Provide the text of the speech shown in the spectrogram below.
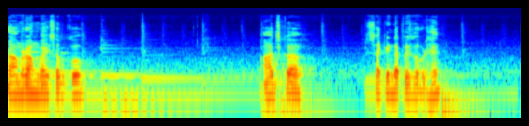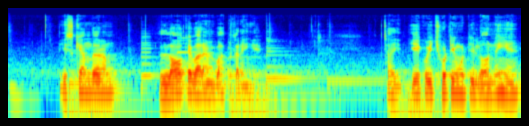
राम राम भाई सबको। आज का सेकंड एपिसोड है। इसके अंदर हम लॉ के बारे में बात करेंगे। अच्छा ये कोई छोटी मोटी लॉ नहीं है,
